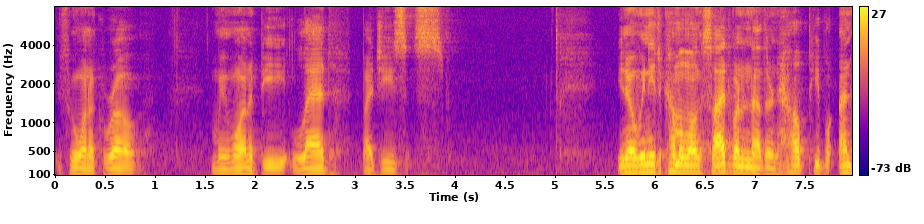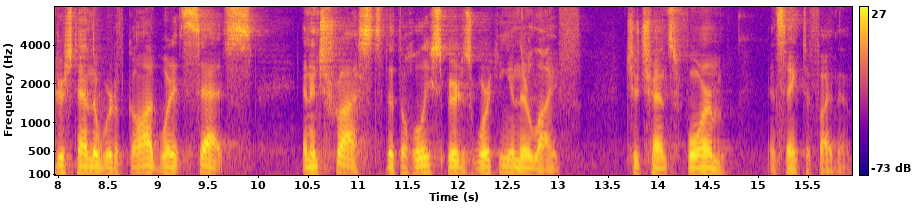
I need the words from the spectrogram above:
if we want to grow and we want to be led by Jesus. You know, we need to come alongside one another and help people understand the Word of God, what it says, and entrust that the Holy Spirit is working in their life to transform and sanctify them.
